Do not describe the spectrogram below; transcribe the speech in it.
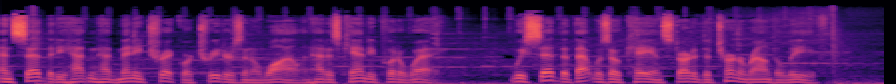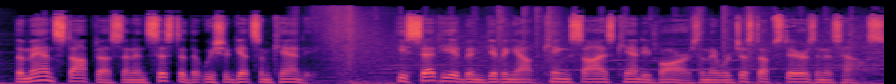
and said that he hadn't had many trick or treaters in a while and had his candy put away. We said that that was okay and started to turn around to leave. The man stopped us and insisted that we should get some candy. He said he had been giving out king size candy bars and they were just upstairs in his house.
